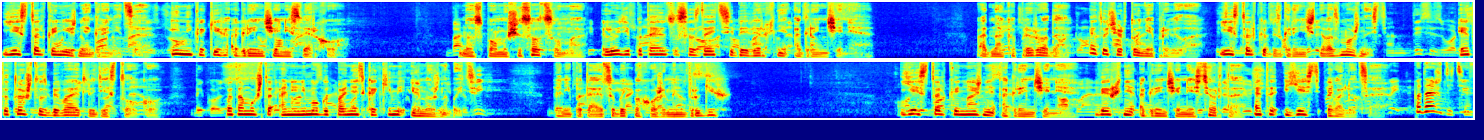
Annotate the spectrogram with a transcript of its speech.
есть только нижняя граница и никаких ограничений сверху. Но с помощью социума люди пытаются создать себе верхние ограничения. Однако природа эту черту не провела. Есть только безграничная возможность. И это то, что сбивает людей с толку, потому что они не могут понять, какими им нужно быть. Они пытаются быть похожими на других. Есть только нижнее ограничение. Верхнее ограничение стерто. Это и есть эволюция. Подождите.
